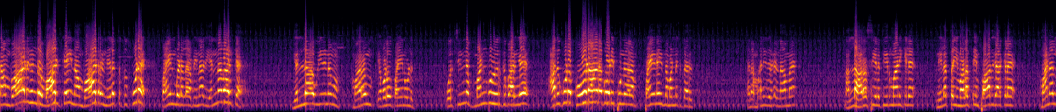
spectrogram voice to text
நாம் வாழுகின்ற வாழ்க்கை நாம் வாழ்ற நிலத்துக்கு கூட பயன்படலை அப்படின்னா அது என்ன வாழ்க்கை? எல்லா உயிரினமும் மரம் எவ்வளவு பயனுள்ளது. ஒரு சின்ன மண்புழு இருக்கு பாருங்க அது கூட கோடான கோடி புண்ண பயனை இந்த மண்ணுக்கு தருது. ஆனா மனிதர்கள் நாம நல்ல அரசியலை தீர்மானிக்கல நிலத்தையும் வளத்தையும் பாதுகாக்கல மணல்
